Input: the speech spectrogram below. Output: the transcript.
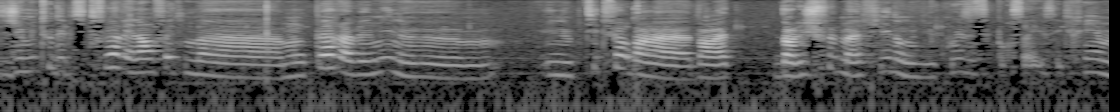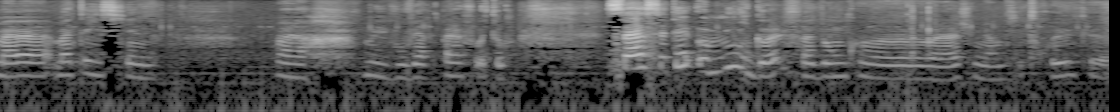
j'ai mis toutes des petites fleurs et là en fait mon père avait mis une, petite fleur dans, les cheveux de ma fille, donc du coup c'est pour ça que c'est écrit ma, ma Voilà, mais vous verrez pas la photo. Ça c'était au mini-golf, donc euh, voilà, j'ai mis un petit truc. Euh.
